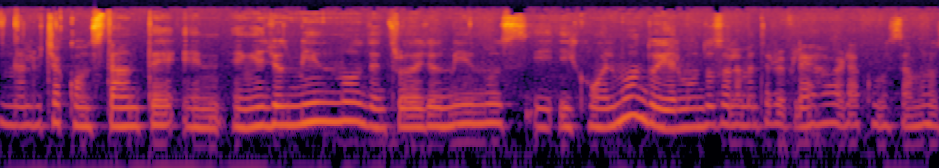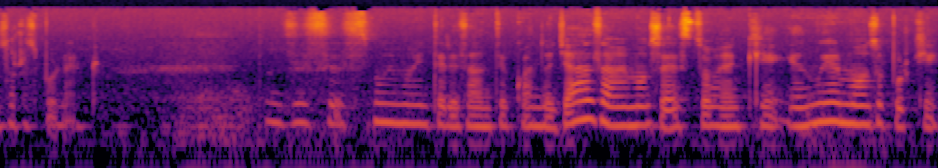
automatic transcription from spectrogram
una lucha constante en, ellos mismos, dentro de ellos mismos y, y, con el mundo. Y el mundo solamente refleja, ¿verdad?, cómo estamos nosotros por dentro. Entonces es muy, muy interesante. Cuando ya sabemos esto, ven que es muy hermoso porque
